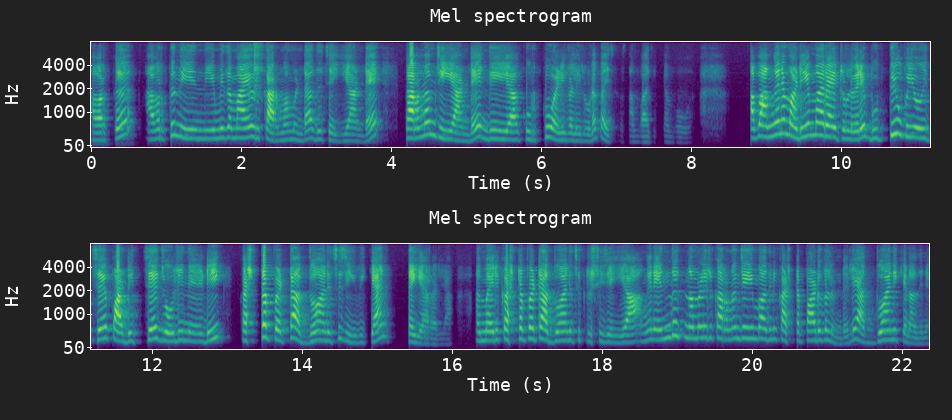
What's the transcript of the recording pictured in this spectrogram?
അവർക്ക് അവർക്ക് നിയമിതമായ ഒരു കർമ്മമുണ്ട് അത് ചെയ്യാണ്ട്. കർമ്മം ചെയ്യാണ്ട് എന്ത് ചെയ്യുക? കുറുക്കു വഴികളിലൂടെ പൈസ സമ്പാദിക്കാൻ പോവുക. അപ്പൊ അങ്ങനെ മടിയന്മാരായിട്ടുള്ളവരെ ബുദ്ധി ഉപയോഗിച്ച് പഠിച്ച് ജോലി നേടി കഷ്ടപ്പെട്ട് അധ്വാനിച്ച് ജീവിക്കാൻ തയ്യാറല്ല. അതുമാതിരി കഷ്ടപ്പെട്ട് അധ്വാനിച്ച് കൃഷി ചെയ്യുക അങ്ങനെ എന്ത് നമ്മളൊരു കർമ്മം ചെയ്യുമ്പോൾ അതിന് കഷ്ടപ്പാടുകളുണ്ട് അല്ലേ? അധ്വാനിക്കണം അതിന്.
